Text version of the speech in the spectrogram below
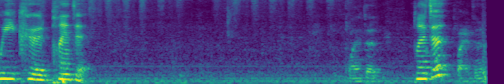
we could plant it. Plant it. Plant it? Plant it.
